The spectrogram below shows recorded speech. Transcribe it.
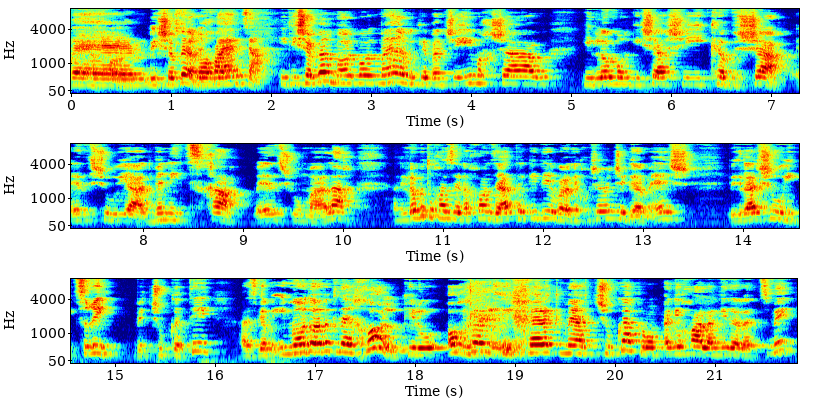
ו... נכון. להישבר. באמצע. היא תישבר מאוד מאוד מהר, מכיוון שאם עכשיו היא לא מרגישה שהיא כבשה איזשהו יעד וניצחה באיזשהו מהלך, אני לא בטוחה שזה נכון, זה את תגידי, אבל אני חושבת שגם אש, בגלל שהוא יצרי ותשוקתי, אז גם היא מאוד אוהבת לאכול, כאילו אוכל היא חלק מהתשוקה, כלומר אני יכולה להגיד על עצמי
